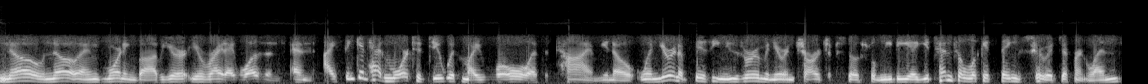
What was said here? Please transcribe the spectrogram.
No, no. And morning, Bob. You're you're right. I wasn't, and I think it had more to do with my role at the time. You know, when you're in a busy newsroom and you're in charge of social media, you tend to look at things through a different lens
